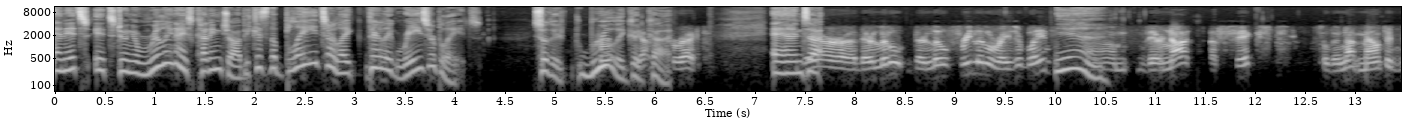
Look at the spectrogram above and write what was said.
and it's it's doing a really nice cutting job because the blades are like they're like razor blades. So they're really good yeah, cut. correct. And They uh, are uh, they're little they're little three little razor blades. Yeah. Um, they're not affixed, so they're not mounted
